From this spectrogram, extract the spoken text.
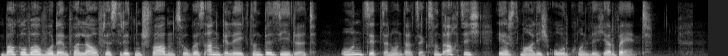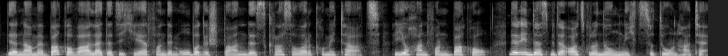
Bakowa wurde im Verlauf des dritten Schwabenzuges angelegt und besiedelt und 1786 erstmalig urkundlich erwähnt. Der Name Bakowa leitet sich her von dem Obergespann des Krasauer Komitats, Johann von Bakow, der indes mit der Ortsgründung nichts zu tun hatte.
